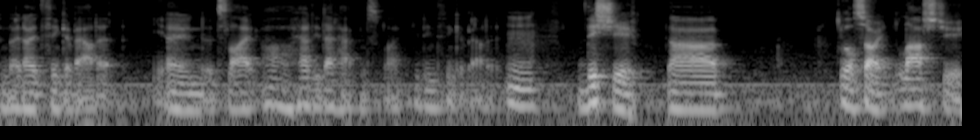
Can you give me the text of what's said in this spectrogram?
and they don't think about it. yeah. And it's like, oh, how did that happen? It's like, you didn't think about it. Mm. This year, uh, well, sorry, last year,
